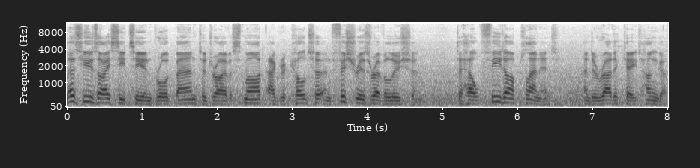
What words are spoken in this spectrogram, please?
Let's use ICT and broadband to drive a smart agriculture and fisheries revolution to help feed our planet and eradicate hunger.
